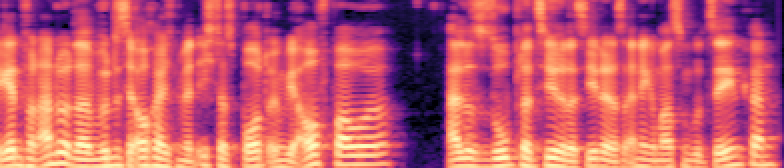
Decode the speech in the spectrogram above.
Legenden von Andor, da würde es ja auch reichen, wenn ich das Board irgendwie aufbaue, alles so platziere, dass jeder das einigermaßen gut sehen kann.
